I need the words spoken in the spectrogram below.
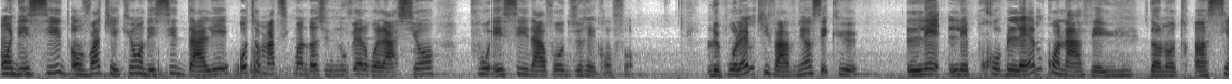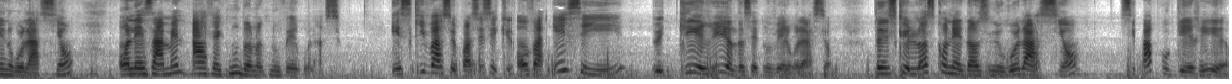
on décide, on voit quelqu'un, on décide d'aller automatiquement dans une nouvelle relation pour essayer d'avoir du réconfort. Le problème qui va venir, c'est que les, problèmes qu'on avait eus dans notre ancienne relation, on les amène avec nous dans notre nouvelle relation. Et ce qui va se passer, c'est qu'on va essayer de guérir de cette nouvelle relation. Tandis que lorsqu'on est dans une relation, c'est pas pour guérir.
